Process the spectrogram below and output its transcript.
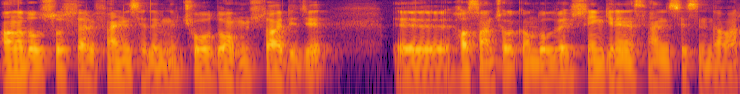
Anadolu Sosyal ve Fen Liselerinin çoğu dolmuş. Sadece e, Hasan Çolak Anadolu ve Hüseyin Girenes Fen Lisesi'nde var.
